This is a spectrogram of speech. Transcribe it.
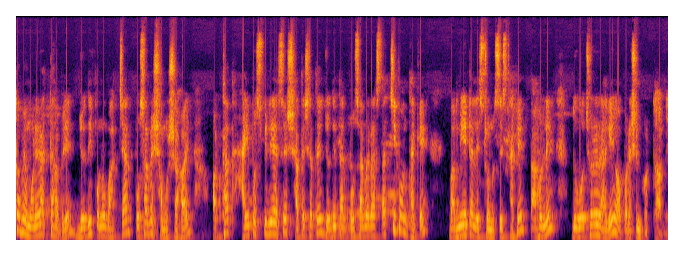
তবে মনে রাখতে হবে, যদি কোনো বাচ্চার প্রসাবের সমস্যা হয়, অর্থাৎ হাইপোস্পিডিয়াসের সাথে সাথে যদি তার প্রসাবের রাস্তা চিকন থাকে বা মিয়েটাল স্টোনোসিস থাকে, তাহলে দু বছরের আগেই অপারেশন করতে হবে।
